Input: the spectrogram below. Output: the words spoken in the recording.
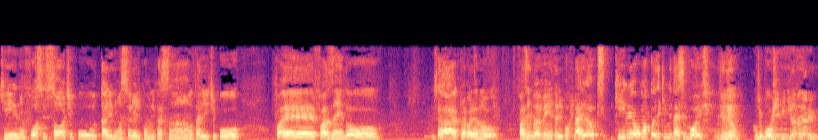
que não fosse só, tipo, tá ali numa assessoria de comunicação, tá ali, tipo, é, fazendo, sei lá, trabalhando, fazendo evento ali por trás. Eu quis- queria uma coisa que me desse voz, entendeu? Como Tipo, bom geminiano, né, amigo?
